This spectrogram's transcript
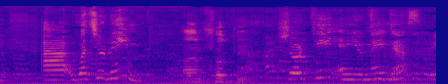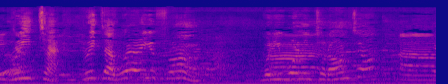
Today. Uh, what's your name? I'm Shorty. Shorty, and your name is Rita. Rita, where are you from? Were you born in Toronto? Uh,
